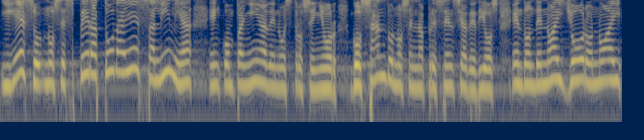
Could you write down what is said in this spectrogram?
Y eso nos espera toda esa línea en compañía de nuestro Señor, gozándonos en la presencia de Dios, en donde no hay lloro, no hay,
